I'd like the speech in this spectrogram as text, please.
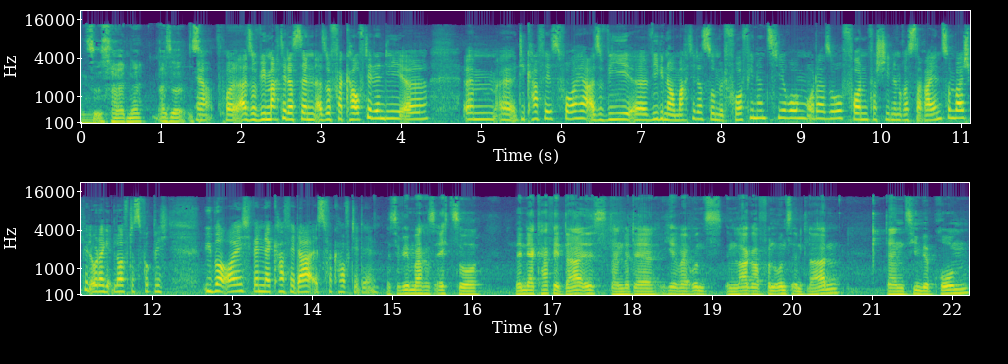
mhm. so ist halt, ne? Also ja, voll. Also wie macht ihr das denn? Also verkauft ihr denn die äh, ähm, äh, die Kaffees vorher? Also wie, äh, wie genau macht ihr das so mit Vorfinanzierung oder so von verschiedenen Röstereien zum Beispiel? Oder läuft das wirklich über euch, wenn der Kaffee da ist, verkauft ihr den? Also wir machen es echt so, wenn der Kaffee da ist, dann wird er hier bei uns im Lager von uns entladen, dann ziehen wir Proben,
